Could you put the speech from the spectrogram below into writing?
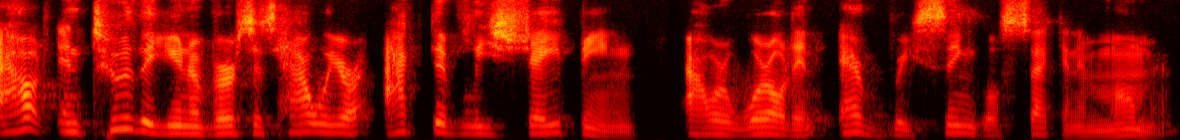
out into the universe is how we are actively shaping our world in every single second and moment.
